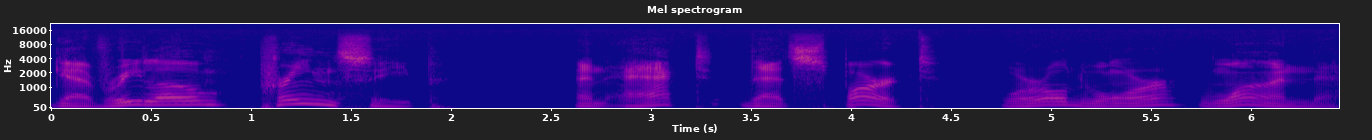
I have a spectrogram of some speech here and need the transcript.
Gavrilo Princip an act that sparked World War I.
